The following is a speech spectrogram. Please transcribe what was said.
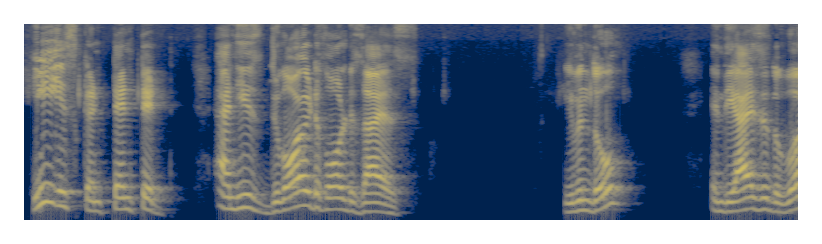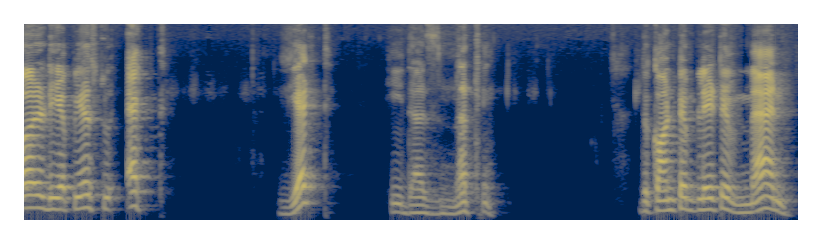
He is contented and he is devoid of all desires. Even though in the eyes of the world he appears to act, yet he does nothing. The contemplative man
